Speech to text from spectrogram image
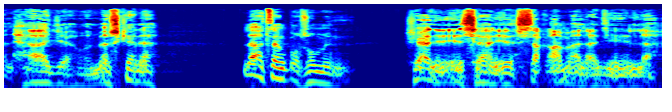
والحاجة والمسكنة لا تنقص من شأن الإنسان إذا استقام على دين الله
